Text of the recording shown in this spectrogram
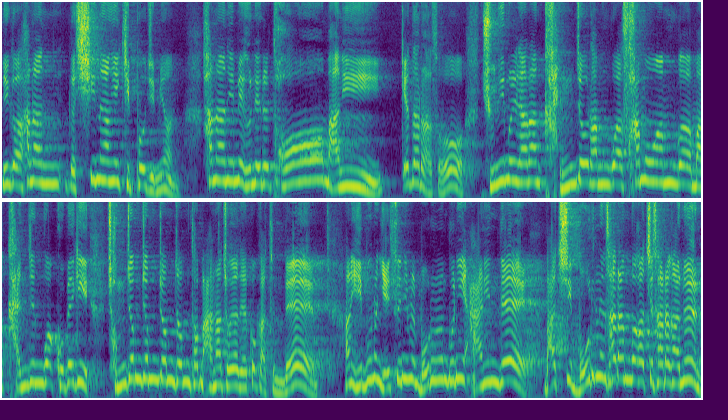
그러니까 하나님, 그러니까 신앙이 깊어지면 하나님의 은혜를 더 많이 깨달아서 주님을 향한 간절함과 사모함과 막 간증과 고백이 점점 점점 점 더 많아져야 될 것 같은데 아니 이분은 예수님을 모르는 분이 아닌데 마치 모르는 사람과 같이 살아가는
